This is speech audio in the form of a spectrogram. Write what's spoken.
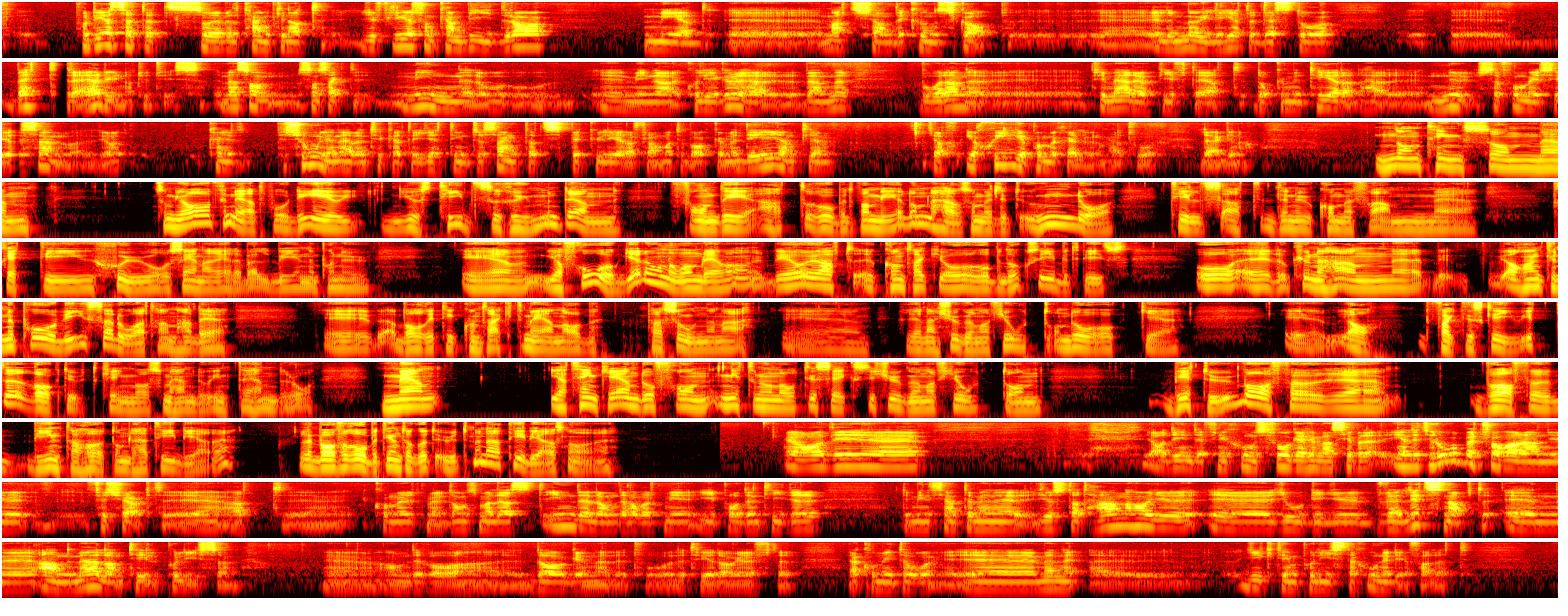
på det sättet så är väl tanken att ju fler som kan bidra med eh, matchande kunskap eh, eller möjligheter desto eh, bättre är det ju naturligtvis. Men som, som sagt, min eller, och, och, eh, mina kollegor här, vänner, vår eh, primära uppgift är att dokumentera det här eh, nu. Så får man ju se sen. Va? Jag kan ju personligen även tycka att det är jätteintressant att spekulera fram och tillbaka. Men det är egentligen jag, jag skiljer på mig själv i de här två lägena. Någonting som, ehm, som jag har funderat på det är just tidsrymden från det att Robert var med om det här som väldigt ung då tills att det nu kommer fram eh, 37 år senare är det väl vi är inne på nu. Eh, jag frågade honom om det, vi har ju haft kontakt jag och Robert också givetvis. Och eh, då kunde han, eh, ja han kunde påvisa då att han hade eh, varit i kontakt med en av personerna redan 2014 då och ja, faktiskt skrivit rakt ut kring vad som hände och inte hände då. Men jag tänker ändå från 1986 till 2014, vet du varför, varför vi inte har hört om det här tidigare? Eller varför Robert inte har gått ut med det här tidigare snarare? Ja, det är, ja, det är en definitionsfråga hur man ser på det. Enligt Robert så har han ju försökt eh, att eh, komma ut med de som har läst in det eller om det har varit med i podden tidigare. Det minns jag inte, men eh, just att han har ju, eh, gjorde ju väldigt snabbt en anmälan till polisen. Eh, om det var dagen eller två eller tre dagar efter jag kommer inte ihåg, eh, men eh, gick till en polisstation i det fallet.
